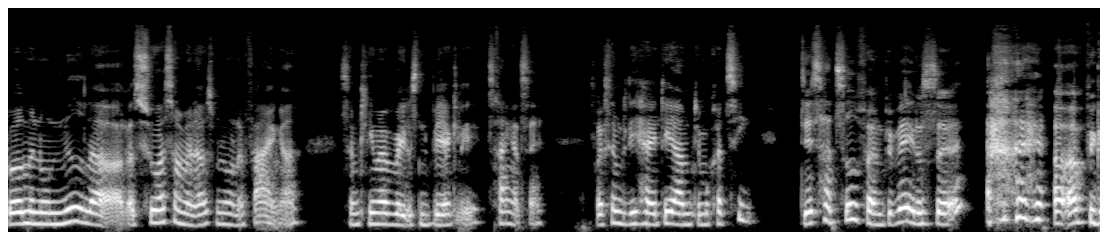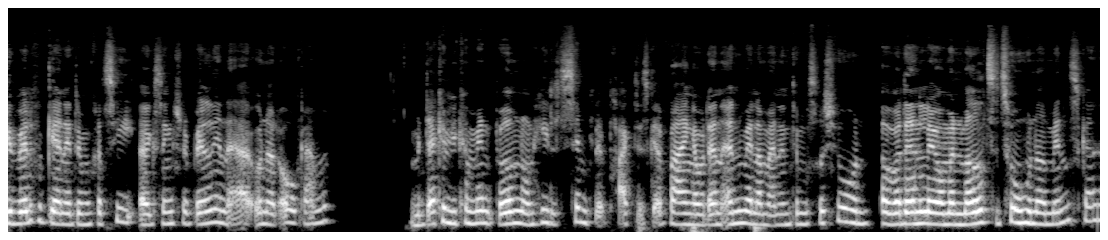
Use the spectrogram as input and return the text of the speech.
både med nogle midler og ressourcer, men også med nogle erfaringer, som klimabevægelsen virkelig trænger til. For eksempel de her idéer om demokrati. Det tager tid for en bevægelse at opbygge et velfungerende demokrati, og Extinction Rebellion er under et år gammel. Men der kan vi komme ind både med nogle helt simple praktiske erfaringer, hvordan anmelder man en demonstration, og hvordan laver man mad til 200 mennesker,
